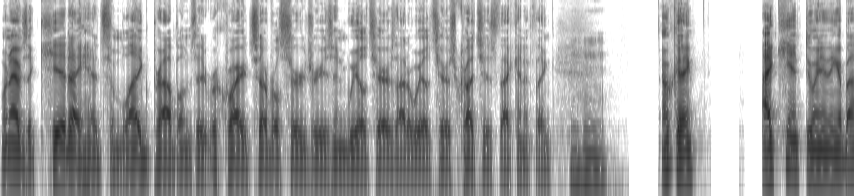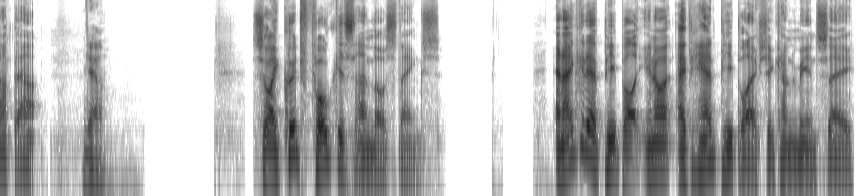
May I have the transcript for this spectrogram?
When I was a kid, I had some leg problems that required several surgeries and wheelchairs, out of wheelchairs, crutches, that kind of thing. Mm-hmm. Okay, I can't do anything about that. Yeah. So I could focus on those things. And I could have people, you know? I've had people actually come to me and say,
